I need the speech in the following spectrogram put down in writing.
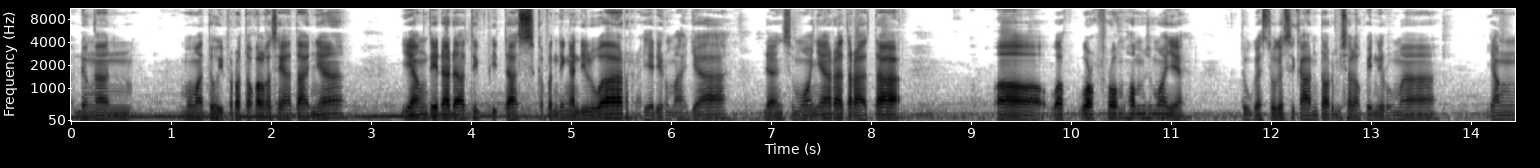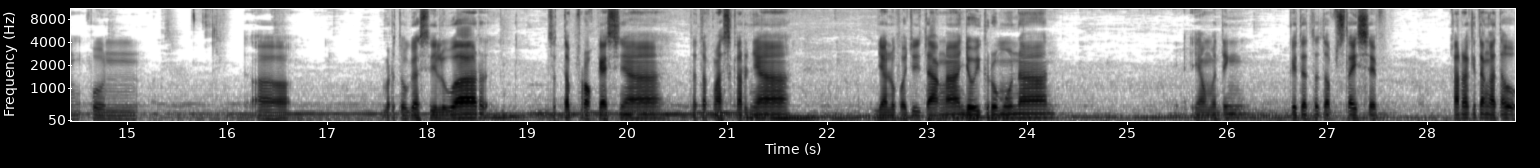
dengan mematuhi protokol kesehatannya, yang tidak ada aktivitas kepentingan di luar, ya di rumah aja, dan semuanya rata-rata uh, work, work from home semuanya. Tugas-tugas di kantor bisa lakuin di rumah yang pun uh, bertugas di luar tetap prokesnya tetap maskernya jangan lupa cuci tangan jauhi kerumunan. Yang penting kita tetap stay safe. Karena kita nggak tahu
